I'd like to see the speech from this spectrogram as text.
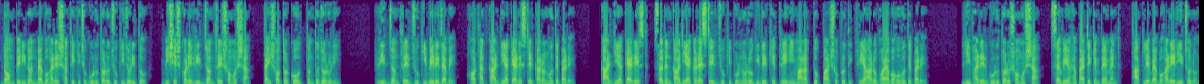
ডম্পেরিডন ব্যবহারের সাথে কিছু গুরুতর ঝুঁকি জড়িত, বিশেষ করে হৃদযন্ত্রের সমস্যা, তাই সতর্ক অত্যন্ত জরুরি। হৃদযন্ত্রের ঝুঁকি বেড়ে যাবে, হঠাৎ কার্ডিয়াক অ্যারেস্টের কারণ হতে পারে। কার্ডিয়াক অ্যারেস্ট, সাডেন কার্ডিয়াক অ্যারেস্টের ঝুঁকিপূর্ণ রোগীদের ক্ষেত্রে এই মারাত্মক পার্শ্বপ্রতিক্রিয়া আরও ভয়াবহ হতে পারে। লিভারের গুরুতর সমস্যা সেভিয়ার হ্যাপাটিক এম্পেমেন্ট থাকলে ব্যবহার এড়িয়ে চলুন।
